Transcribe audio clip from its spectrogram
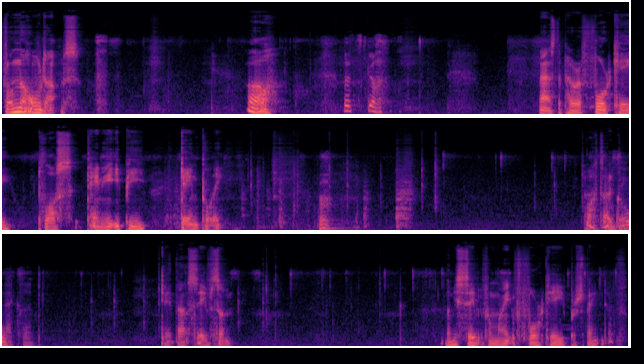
from the hold-ups. Oh, Let's go. that's the power of 4K plus 1080p gameplay. What a goal. that. Get that saved, son. Let me save it from my 4K perspective.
